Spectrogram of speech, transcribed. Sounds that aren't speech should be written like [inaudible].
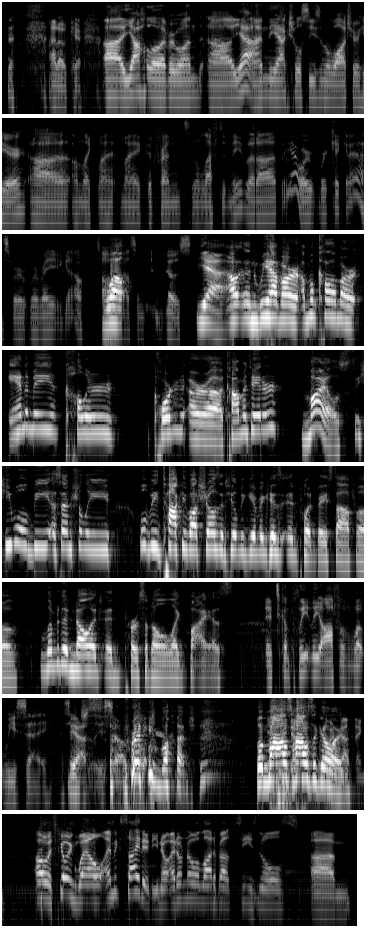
[laughs] I don't care. Uh, yeah, hello everyone. Uh, yeah, I'm the actual seasonal watcher here. Uh, unlike my, my good friend to the left of me, but uh, but yeah, we're, we're kicking ass. We're, we're ready to go. Talk Well- about some shows. Yeah, uh, and we have our, I'm going to call him our anime color coordinator, or uh, commentator, Miles. He will be essentially, we'll be talking about shows and he'll be giving his input based off of limited knowledge and personal, like, bias. It's completely off of what we say, essentially. Yes, So [laughs] pretty much. But Yeah, Miles, how's it going? Nothing. Oh, it's going well. I'm excited. You know, I don't know a lot about seasonals, um,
